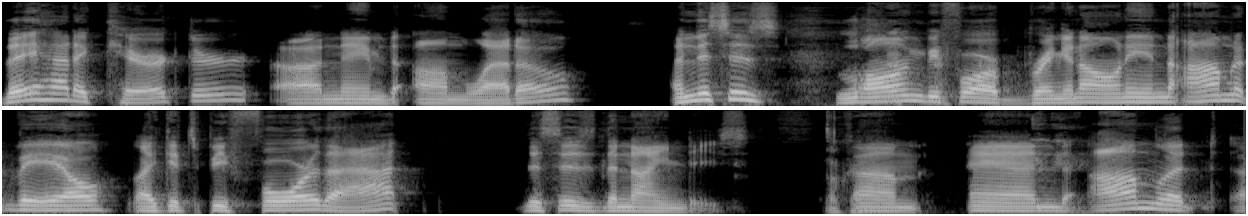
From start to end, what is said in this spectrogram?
they had a character uh, named Omletto. And this is long before bringing On into Omeleteville. Like it's before that. This is the 90s. okay. Um, and omelet uh,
